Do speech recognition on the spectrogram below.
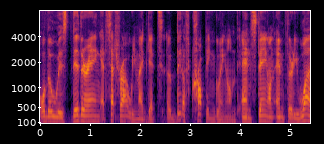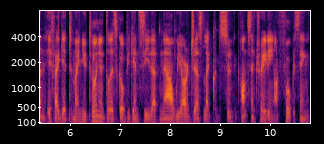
Although with dithering, etc., we might get a bit of cropping going on. There. And staying on M31, if I get to my Newtonian telescope, you can see that now we are just like concentrating on focusing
